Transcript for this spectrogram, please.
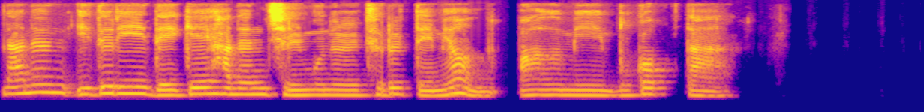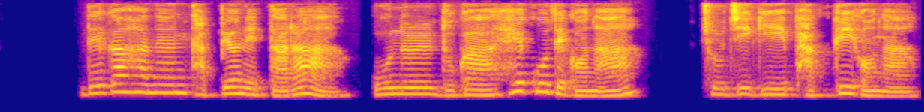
나는 이들이 내게 하는 질문을 들을 때면 마음이 무겁다. 내가 하는 답변에 따라 오늘 누가 해고되거나 조직이 바뀌거나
